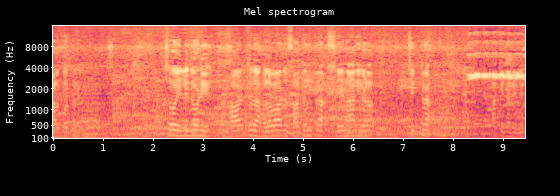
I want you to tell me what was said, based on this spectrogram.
ಕಳ್ಕೋತಾರೆ ಸೊ ಇಲ್ಲಿ ನೋಡಿ ಭಾರತದ ಹಲವಾರು ಸ್ವಾತಂತ್ರ್ಯ ಸೇನಾನಿಗಳ ಚಿತ್ರ ಹಾಕಿದ್ದಾರೆ ಇಲ್ಲಿ.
